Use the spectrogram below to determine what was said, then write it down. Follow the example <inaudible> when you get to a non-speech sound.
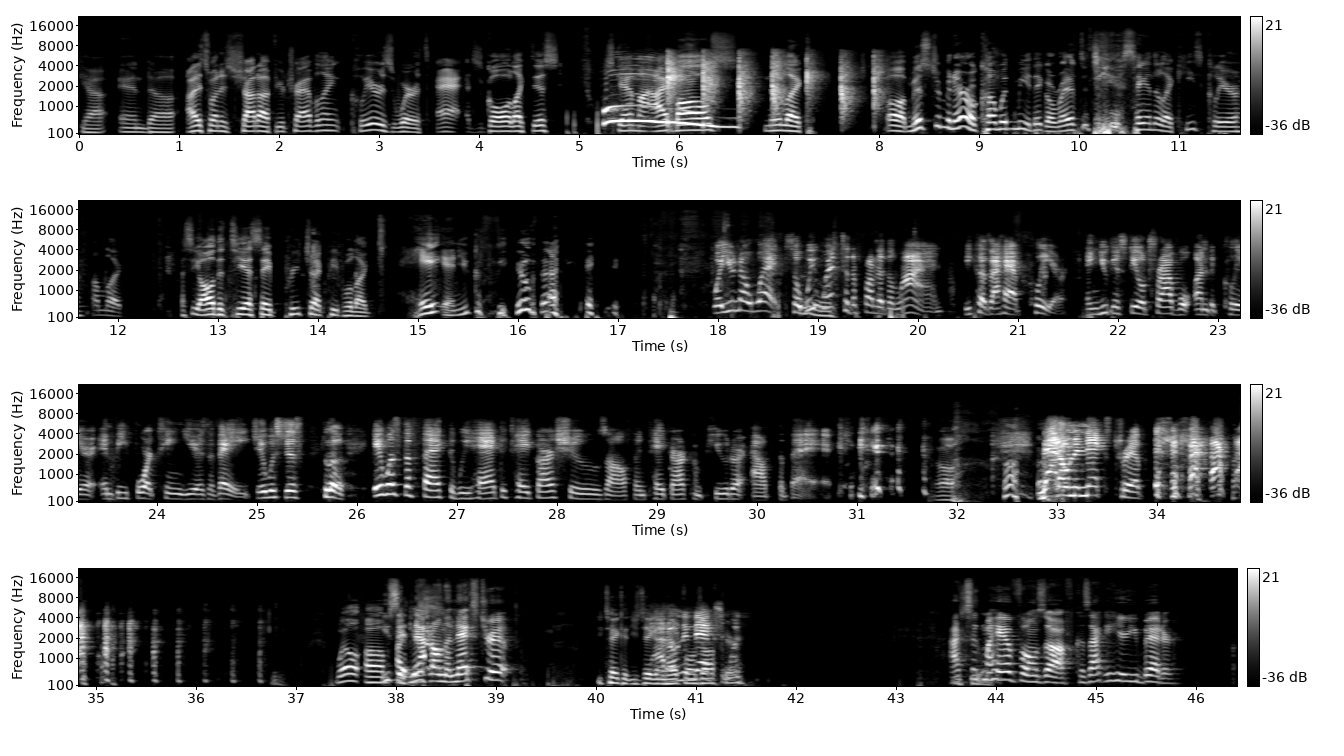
Yeah, and uh, I just want to shout out if you're traveling, clear is where it's at. I just go like this, scan my eyeballs, and they're like, "Oh, Mr. Maneiro, come with me." They go right up to <laughs> TSA, and they're like, "He's clear." I'm like, I see all the TSA pre-check people like hating. You could <laughs> feel that. <laughs> Well, you know what? So we went to the front of the line because I have clear and you can still travel under clear and be 14 years of age. It was just, look, it was the fact that we had to take our shoes off and take our computer out the bag. oh. <laughs> Not on the next trip. <laughs> well, um, you said guess, not on the next trip. You take it. You take the headphones the off, one. I took my headphones off because I could hear you better.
